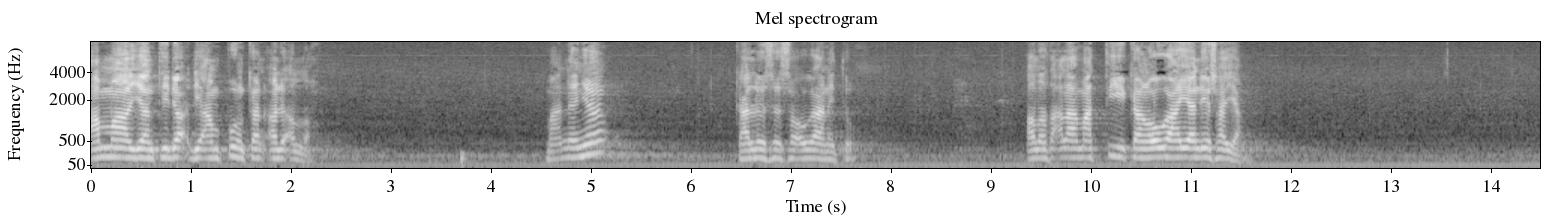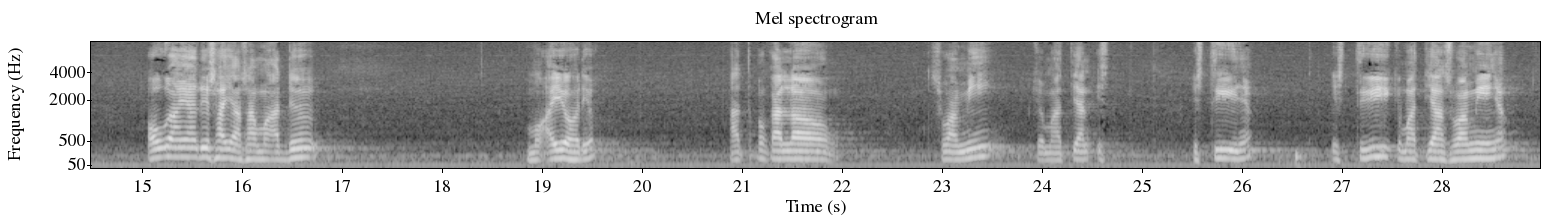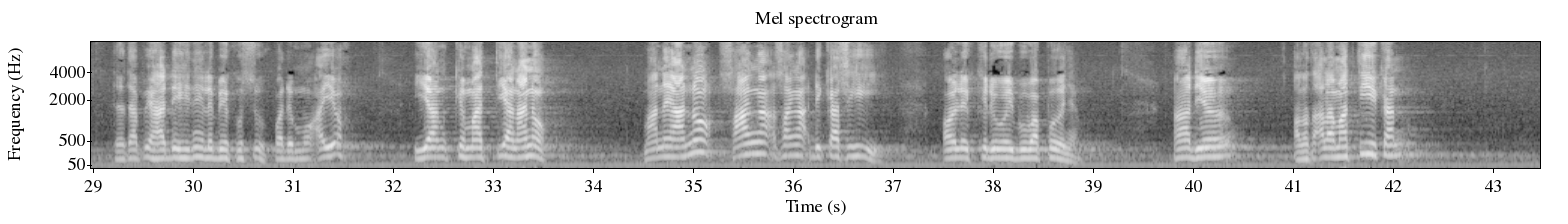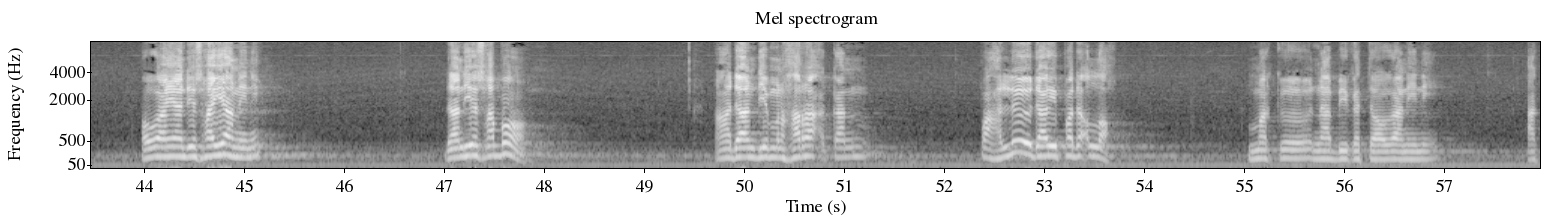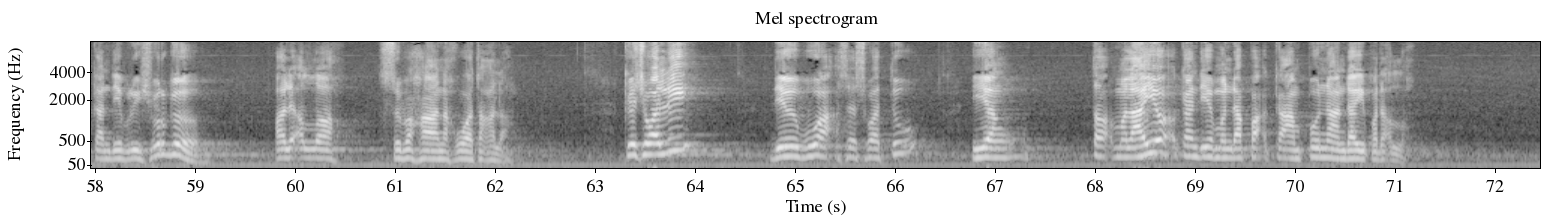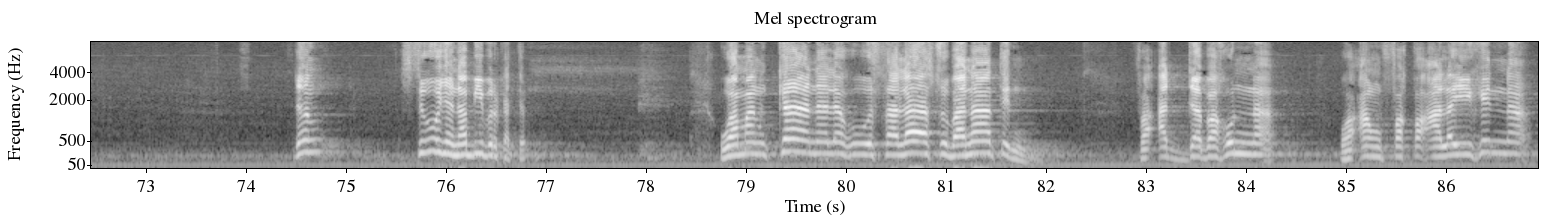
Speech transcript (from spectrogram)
amal yang tidak diampunkan oleh Allah maknanya kalau seseorang itu Allah Ta'ala matikan orang yang dia sayang. Orang yang dia sayang sama ada mak ayah dia ataupun kalau suami kematian isterinya isteri kematian suaminya tetapi hadis ini lebih khusus pada mak ayah yang kematian anak mana anak sangat-sangat dikasihi oleh kedua ibu bapanya. Ha, dia Allah Ta'ala matikan orang yang dia sayang ini. Dan dia sabar. Ha, dan dia mengharapkan pahala daripada Allah. Maka Nabi kata orang ini akan diberi syurga oleh Allah Subhanahu wa taala. Kecuali dia buat sesuatu yang tak melayakkan dia mendapat keampunan daripada Allah Dan seterusnya Nabi berkata, "Wa man kana lahu thalath banatin fa addabahunna wa anfaqa alaihinna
